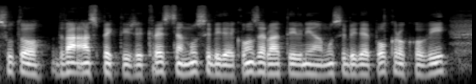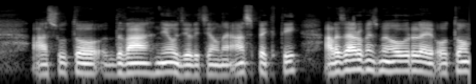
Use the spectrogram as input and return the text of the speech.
sú to dva aspekty, že kresťan musí byť aj konzervatívny a musí byť aj pokrokový a sú to dva neoddeliteľné aspekty, ale zároveň sme hovorili aj o tom,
